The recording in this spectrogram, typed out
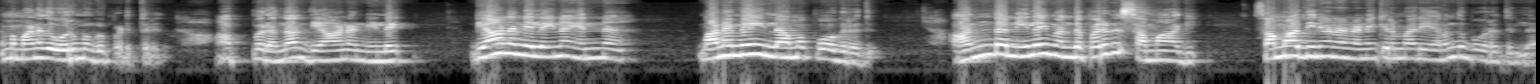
நம்ம மனதை ஒருமுகப்படுத்துறது. அப்புறம் தான் தியான நிலை. தியான நிலைனா என்ன? மனமே இல்லாமல் போகிறது. அந்த நிலை வந்த பிறகு சமாதி. சமாதினா நான் நினைக்கிற மாதிரி இறந்து போகிறது இல்லை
